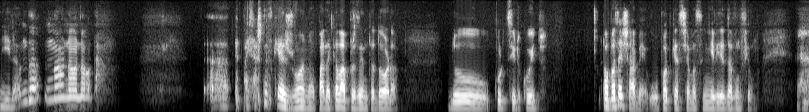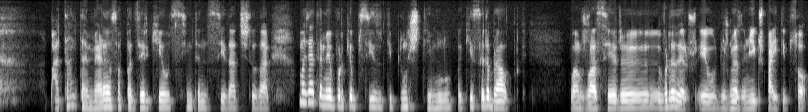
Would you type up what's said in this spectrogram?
Miranda? Não, não, não. Uh, epá, acho que nem sequer é a Joana, pá, daquela apresentadora do curto-circuito. Vocês sabem, o podcast chama-se Minha Vida Dava um Filme pá, tanta merda só para dizer que eu sinto a necessidade de estudar. Mas é também porque eu preciso tipo, de um estímulo aqui cerebral. Porque vamos lá ser uh, verdadeiros. Eu, dos meus amigos, pá, e tipo só.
